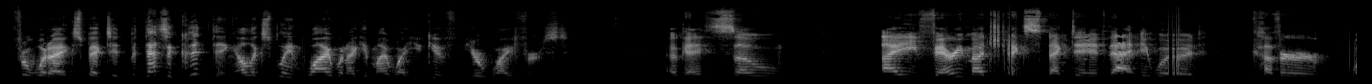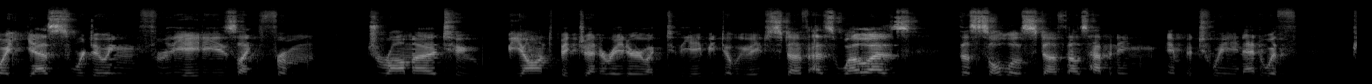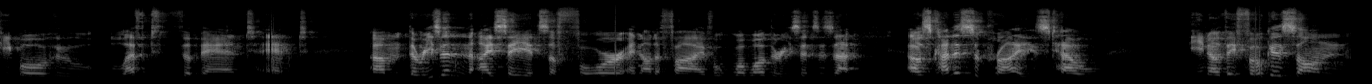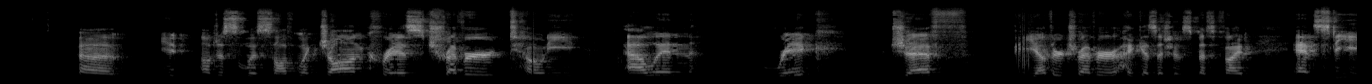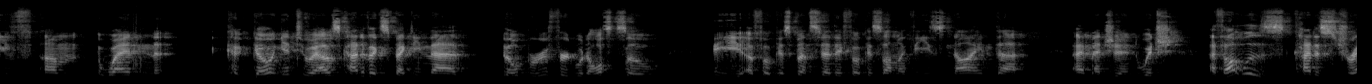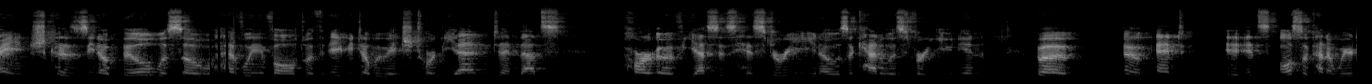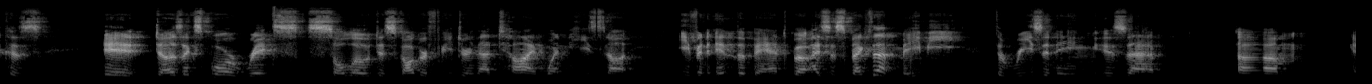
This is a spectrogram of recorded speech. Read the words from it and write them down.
for what I expected, but that's a good thing. I'll explain why when I give my why. You give your why first. Okay. So, I very much expected that it would cover what Yes were doing through the '80s, like from drama to beyond Big Generator, like to the ABWH stuff, as well as the solo stuff that was happening in between, and with people who left the band. And um, the reason I say it's a four and not a five, well, one of the reasons is that I was kind of surprised how, you know, they focus on. Uh, I'll just list off like John, Chris, Trevor, Tony, Alan, Rick, Jeff, the other Trevor, I guess I should have specified, and Steve. Um, when c- going into it, I was kind of expecting that Bill Bruford would also be a focus, but instead they focus on like these nine that I mentioned, which I thought was kind of strange because you know Bill was so heavily involved with ABWH toward the end, and that's part of Yes's history. You know, as a catalyst for union, but uh, and it, it's also kind of weird because it does explore Rick's solo discography during that time when he's not even in the band. But I suspect that maybe the reasoning is that um,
